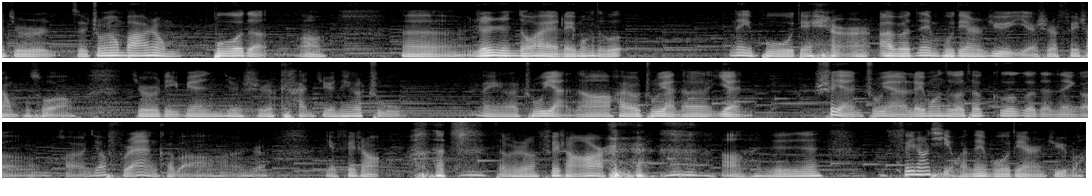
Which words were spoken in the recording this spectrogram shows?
啊就是在中央八上播的啊，呃，人人都爱雷蒙德那部电影啊不那部电视剧也是非常不错啊，就是里边就是感觉那个主那个主演啊，还有主演的演。饰演主演雷蒙德他哥哥的那个好像叫 Frank 吧，好像是，也非常 怎么说非常二 啊，人家非常喜欢那部电视剧吧，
